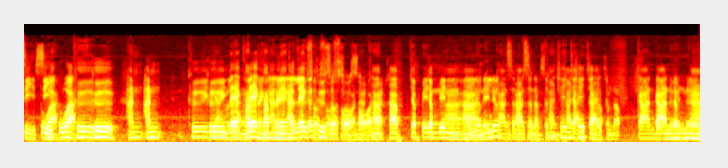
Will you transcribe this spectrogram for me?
สี่สี่ตัตัววคือคืออันอัน คือคืออย่างแรกอย่างแรกคครัรับบหหน่น่ววยยานนงางแรแรกกก็ก็คืคืออสสสสนะนะคครัรับบจะเป็นจะเป็นอ่าอ่าในในเรื่เรื่อองงขขอองงกาการรสสนันับบสสนุนุนนค่าค่าใช้ใช้จ่าจ่ายยสำสำหหรัรับบการการดำดำเนิเนิน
